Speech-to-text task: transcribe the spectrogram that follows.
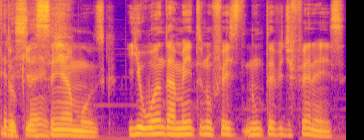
do que sem a música. E o andamento não, fez, não teve diferença.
